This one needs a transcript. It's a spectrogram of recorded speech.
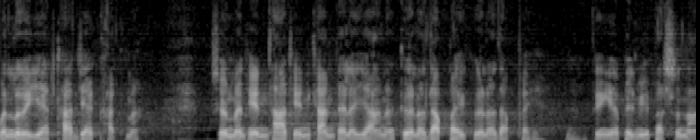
มันเลยแยกธาตุแยกขันธ์มาจนมันเห็นธาตุเห็นขันธ์แต่ละอย่างนะเกิดแล้วดับไปเกิดแล้วดับไป ถึงจะเป็นวิปัสสนา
